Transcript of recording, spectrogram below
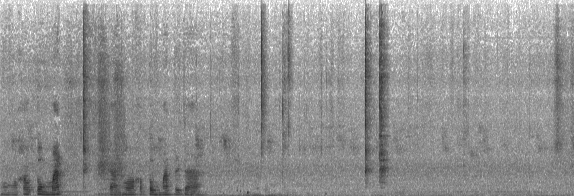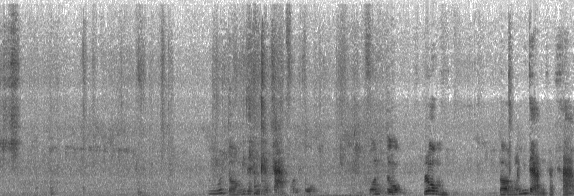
ห่อข้าวต้มมัด การห่อข้าวต้มมัดด้วยจ้า อุ้ยตองมีแต่อากาศฝนตก ฝนตกลมตองแล้วมีแต่อันขาดขาด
